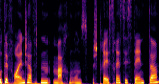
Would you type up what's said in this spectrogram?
Gute Freundschaften machen uns stressresistenter,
